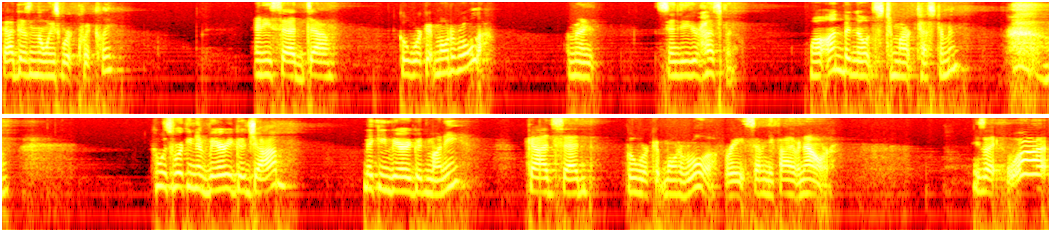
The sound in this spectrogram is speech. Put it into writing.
God doesn't always work quickly. And he said, uh, Go work at Motorola. I'm going to send you your husband. Well, unbeknownst to Mark Testerman, who was working a very good job, making very good money, God said, Go work at Motorola for $8.75 an hour. He's like, What?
